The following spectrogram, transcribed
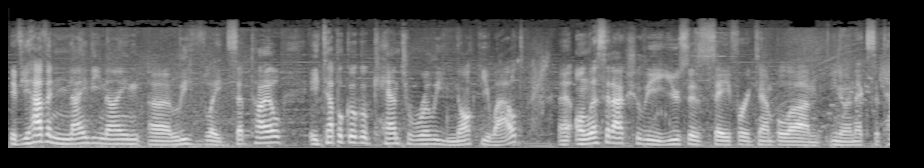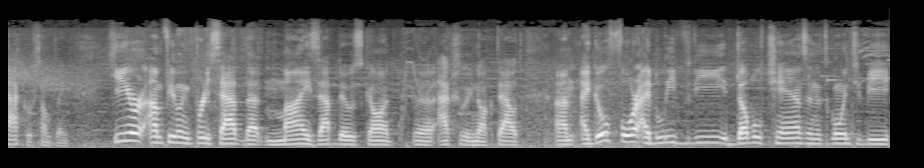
if you have a 99 uh, Leaf Blade Sceptile, a Tapu Koko can't really knock you out uh, unless it actually uses, say, for example, um, you know, an X attack or something. Here, I'm feeling pretty sad that my Zapdos got uh, actually knocked out. Um, I go for, I believe, the double chance, and it's going to be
